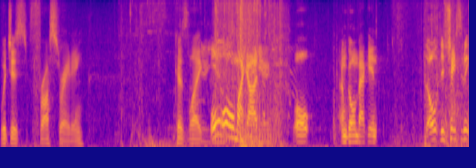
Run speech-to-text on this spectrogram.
which is frustrating. Because, like, oh, oh my god. Oh, I'm going back in. Oh, they're chasing me.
